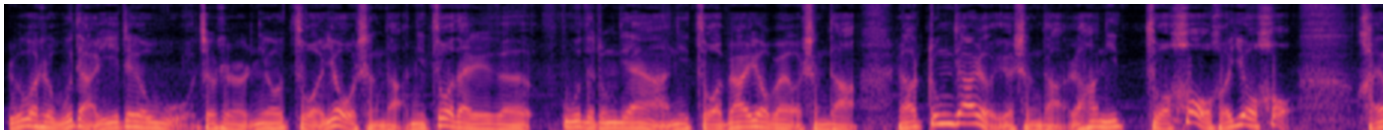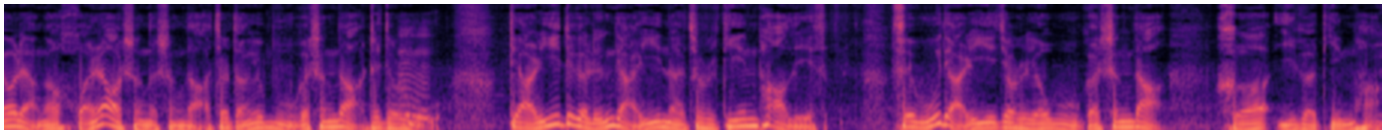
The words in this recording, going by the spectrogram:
如果是五点一，这个五就是你有左右声道，你坐在这个屋子中间啊，你左边右边有声道，然后中间有一个声道，然后你左后和右后还有两个环绕声的声道，就等于五个声道，这就是五。点一这个零点一呢，就是低音炮的意思，所以五点一就是有五个声道和一个低音炮，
